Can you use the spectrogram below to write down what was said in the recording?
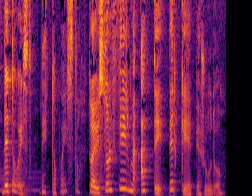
Detto questo, detto questo, tu hai visto il film, a te perché è piaciuto?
